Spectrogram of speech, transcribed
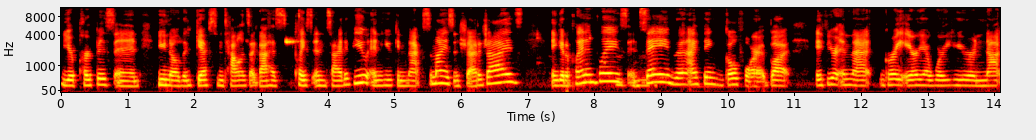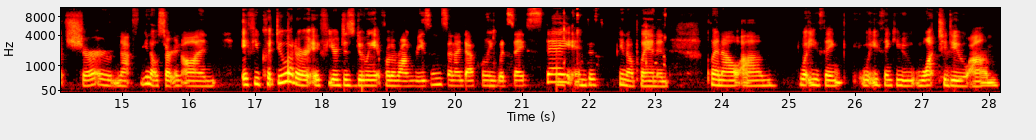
your purpose and you know the gifts and talents that God has placed inside of you, and you can maximize and strategize and get a plan in place mm-hmm. and save, then I think go for it. But if you're in that gray area where you're not sure or not, you know, certain on if you could do it or if you're just doing it for the wrong reasons, then I definitely would say stay and just, you know, plan and plan out um, what you think what you think you want to do um,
